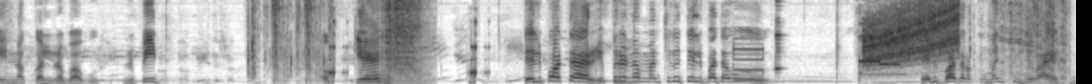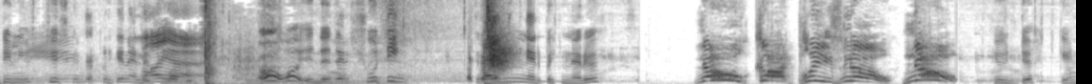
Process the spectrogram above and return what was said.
ఏం నక్కలరా బాబు? రిపీట్. ఓకే. వెళ్ళిపోతారు ఇప్పుడైనా మంచిగా వెళ్ళిపోతారు ఒక మంచి డివైస్ దీన్ని యూజ్ చేసుకుంటే ఎక్కడికైనా వెళ్ళచ్చు బాబు. ఓ ఓ ఇది షూటింగ్ ట్రైనింగ్ నేర్పిస్తున్నారు. No! God, please, no! No! you just can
